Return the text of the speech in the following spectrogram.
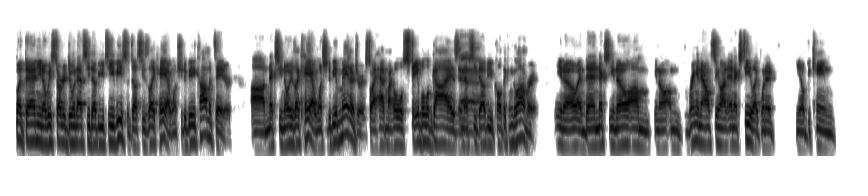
but then, you know, we started doing FCW TV. So Dusty's like, hey, I want you to be a commentator. Um, next, you know, he's like, hey, I want you to be a manager. So I had my whole stable of guys Yeah. in FCW called the Conglomerate. You know, and then next, thing you know, um, you know, I'm ring announcing on NXT, like when it, you know, became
